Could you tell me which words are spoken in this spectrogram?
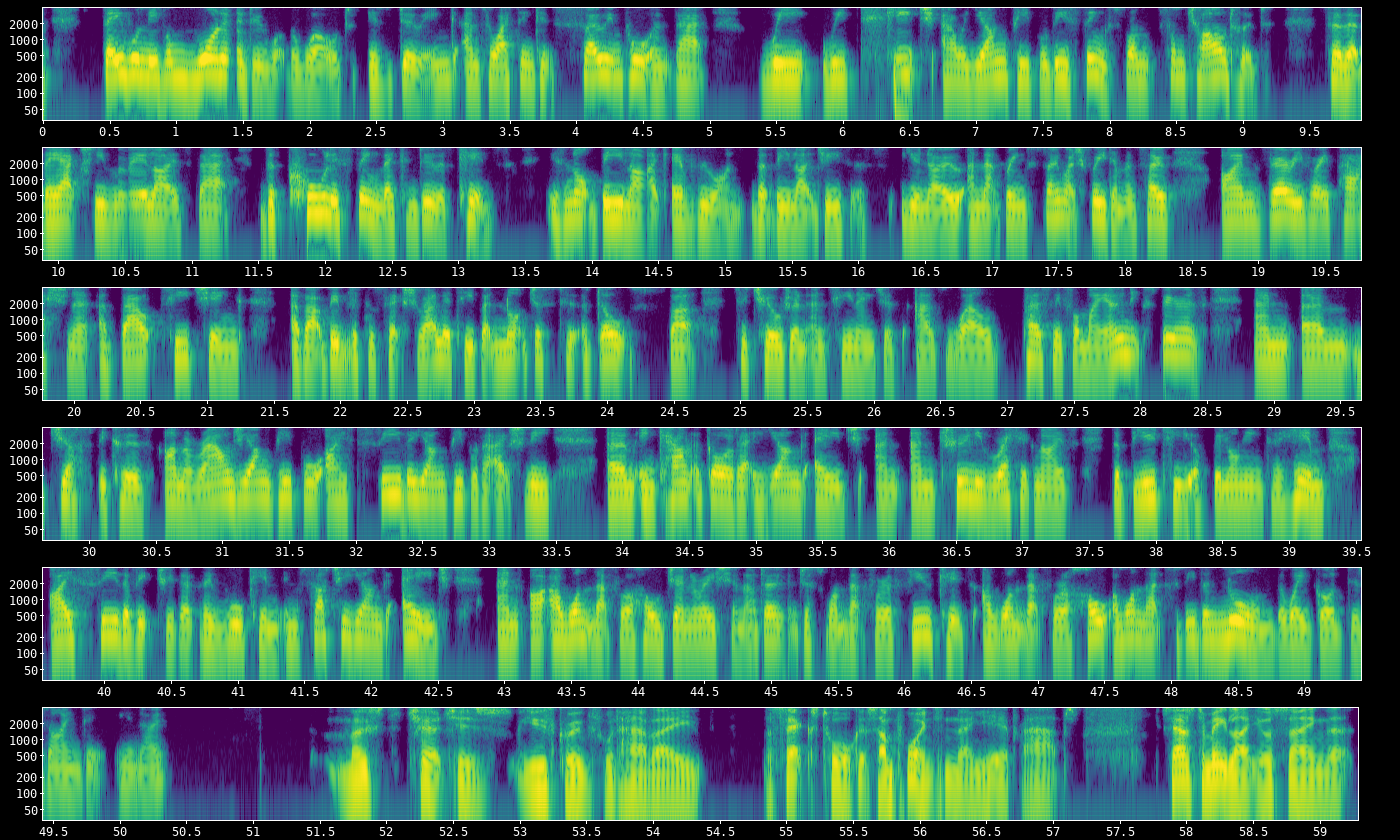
they wouldn't even want to do what the world is doing. And so i think it's so important that we we teach our young people these things from from childhood so that they actually realize that the coolest thing they can do as kids is not be like everyone but be like jesus you know and that brings so much freedom. And so i'm very very passionate about teaching about biblical sexuality, but not just to adults, but to children and teenagers as well. Personally, from my own experience, and um, just because I'm around young people, I see the young people that actually um, encounter God at a young age and and truly recognize the beauty of belonging to Him. I see the victory that they walk in in such a young age, and I, I want that for a whole generation. I don't just want that for a few kids. I want that for a whole. I want that to be the norm, the way God designed it. You know most churches, youth groups would have a the sex talk at some point in their year, perhaps. Sounds to me like you're saying that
